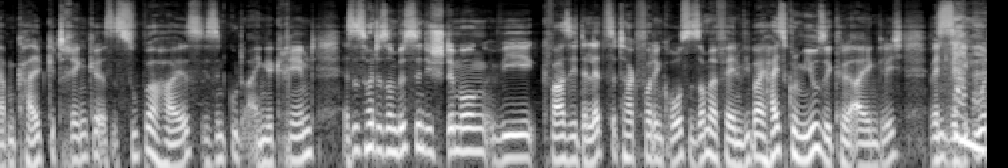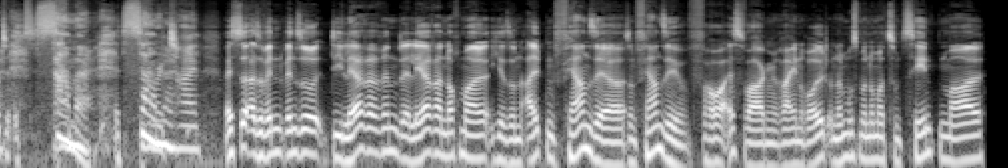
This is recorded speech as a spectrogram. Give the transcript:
Wir haben Kaltgetränke. Es ist super heiß. Wir sind gut eingecremt. Es ist heute so ein bisschen die Stimmung wie quasi der letzte Tag vor den großen Sommerferien, wie bei High School Musical eigentlich. Wenn, wenn die Summer, Uhr it's Summer, it's Summer. summertime. Weißt du, also wenn, wenn so die Lehrerin, der Lehrer nochmal hier so einen alten Fernseher, so einen Fernseh-VHS-Wagen reinrollt und dann muss man nochmal zum zehnten Mal,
